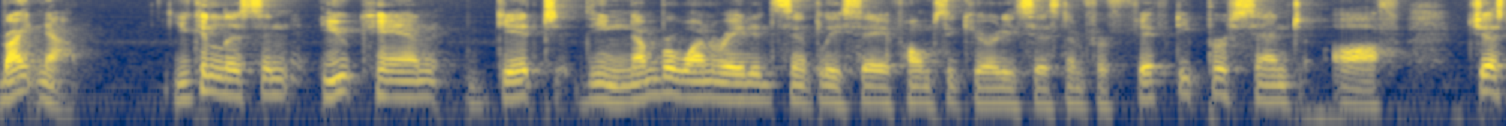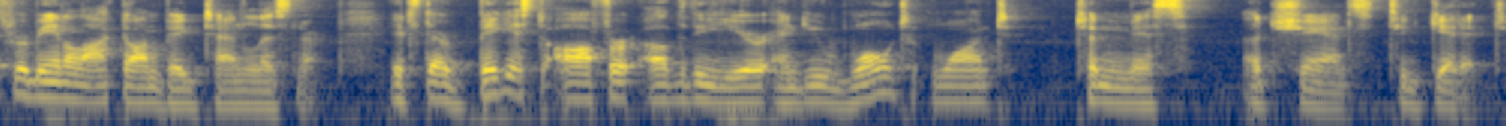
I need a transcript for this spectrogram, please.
Right now, you can listen, you can get the number one rated SimpliSafe home security system for 50% off just for being a locked on Big Ten listener. It's their biggest offer of the year, and you won't want to miss a chance to get it.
